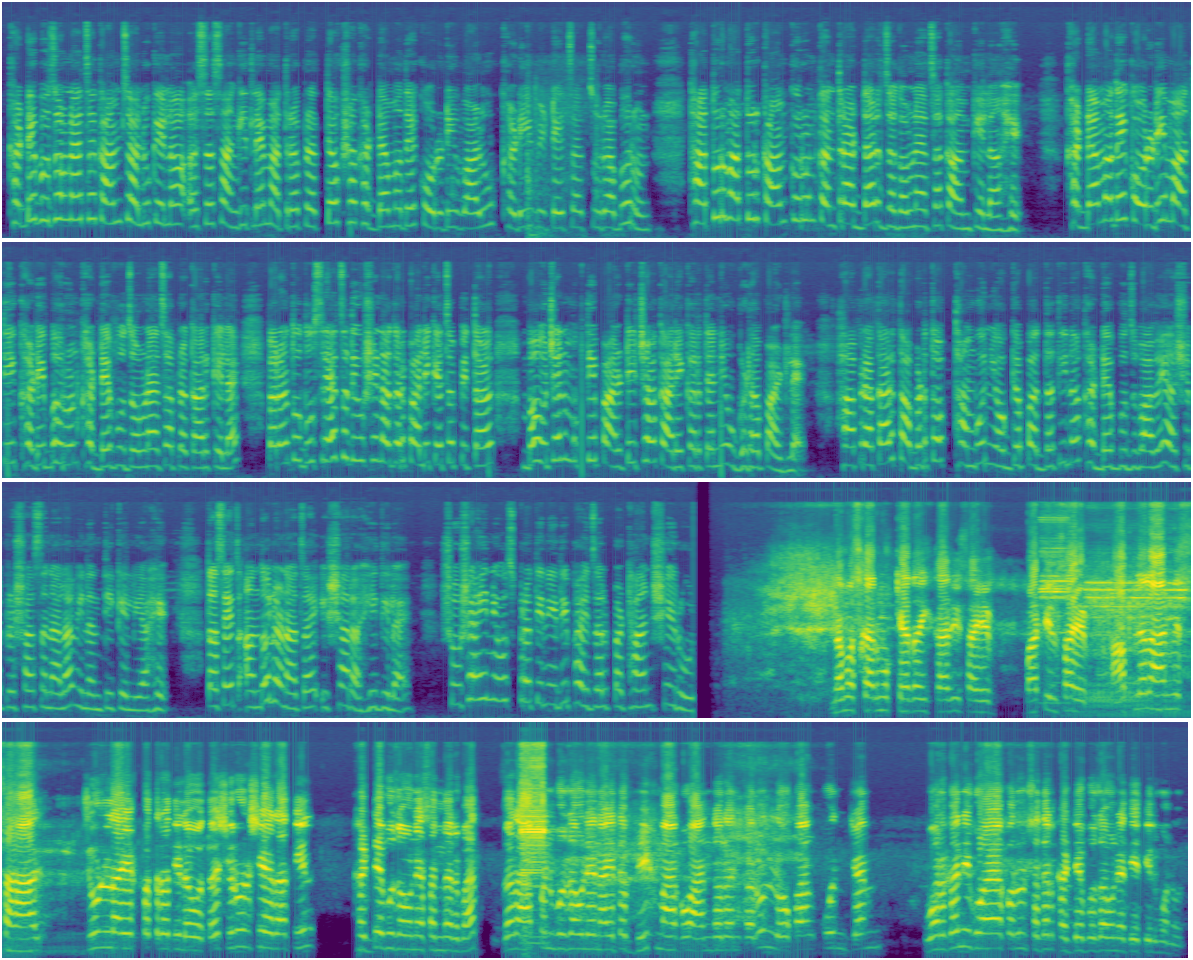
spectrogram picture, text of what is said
खड्डे बुजवण्याचं काम चालू केलं असं सांगितले मात्र प्रत्यक्ष खड्ड्यामध्ये कोरडी वाळू खडी विटेचा चुरा भरून थातूर मातूर काम करून कंत्राटदार जगवण्याचं काम केलं आहे. खड्ड्यामध्ये कोरडी माती खडी भरून खड्डे बुजवण्याचा प्रकार केलाय परंतु दुसऱ्याच दिवशी नगरपालिकेचं पितळ बहुजन मुक्ती पार्टीच्या कार्यकर्त्यांनी उघडं पाडलंय. हा प्रकार ताबडतोब थांबून योग्य पद्धतीनं खड्डे बुजवावे अशी प्रशासनाला विनंती केली आहे. तसेच आंदोलनाचा इशाराही दिलाय. शोशाही न्यूज प्रतिनिधी फैजल पठाण शिरूर. नमस्कार मुख्याधिकारी साहेब पाटील साहेब. आपल्याला आम्ही सहा जूनला एक पत्र दिलं होतं. शिरूर शहरातील खड्डे बुजवण्यासंदर्भात जर आपण बुजवले नाही तर भीक मागो आंदोलन करून लोकांकून जन वर्गणी गोळा करून सदर खड्डे बुजवण्यात येतील म्हणून.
